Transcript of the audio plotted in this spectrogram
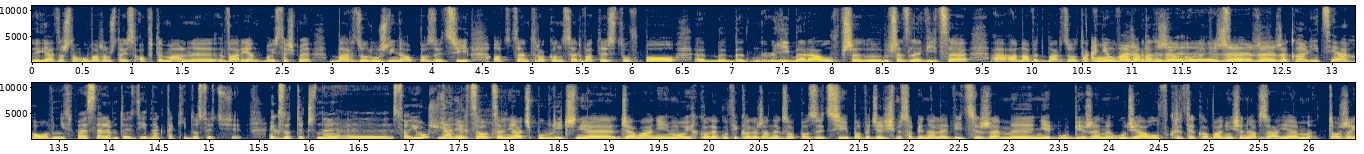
ja zresztą uważam, że to jest optymalny wariant, bo jesteśmy bardzo różni na opozycji, od centrokonserwatystów po e, liberałów prze, przez lewicę, a, a nawet bardzo taką A nie uważa pan, radykalną że, lewicę. że, że, że koalicja Hołowni z PSL-em to jest jednak taki dosyć egzotyczny y, sojusz? Ja nie chcę oceniać publicznie działań moich kolegów i koleżanek z opozycji. Powiedzieliśmy sobie na lewicy, że my nie ubierzemy udziału w krytykowaniu się nawzajem. To, że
